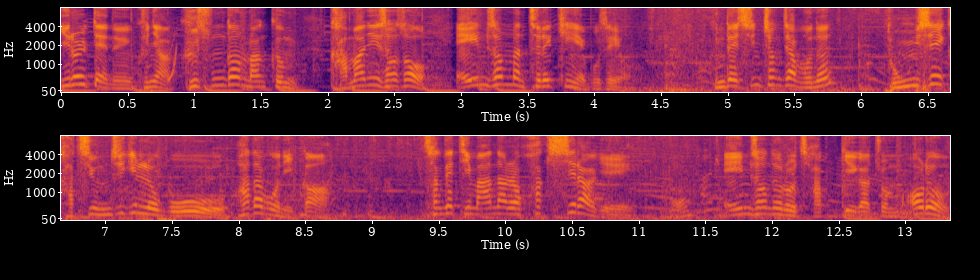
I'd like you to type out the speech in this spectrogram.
이럴 때는 그냥 그 순간만큼 가만히 서서 에임선만 트래킹 해보세요. 근데 신청자분은 동시에 같이 움직이려고 하다 보니까 상대팀 하나를 확실하게 어? 에임선으로 잡기가 좀 어려운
